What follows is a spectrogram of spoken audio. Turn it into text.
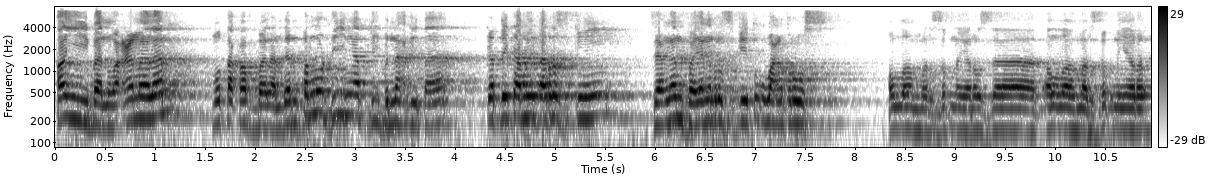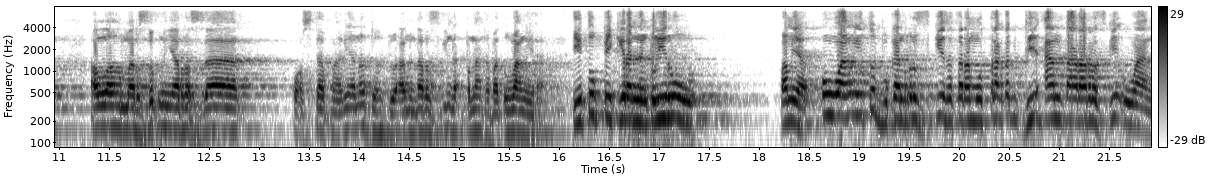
thayyiban wa amalan mutakabbalan dan perlu diingat di benak kita ketika minta rezeki jangan bayangkan rezeki itu uang terus. Allahumma rizqna ya Razzaq, Allahumma rizqni ya Allahumma rzuqni ya Razzaq. Kok setiap hari ana udah doa minta rezeki enggak pernah dapat uang ya? Itu pikiran yang keliru. Paham ya? Uang itu bukan rezeki secara mutlak tapi di antara rezeki uang.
